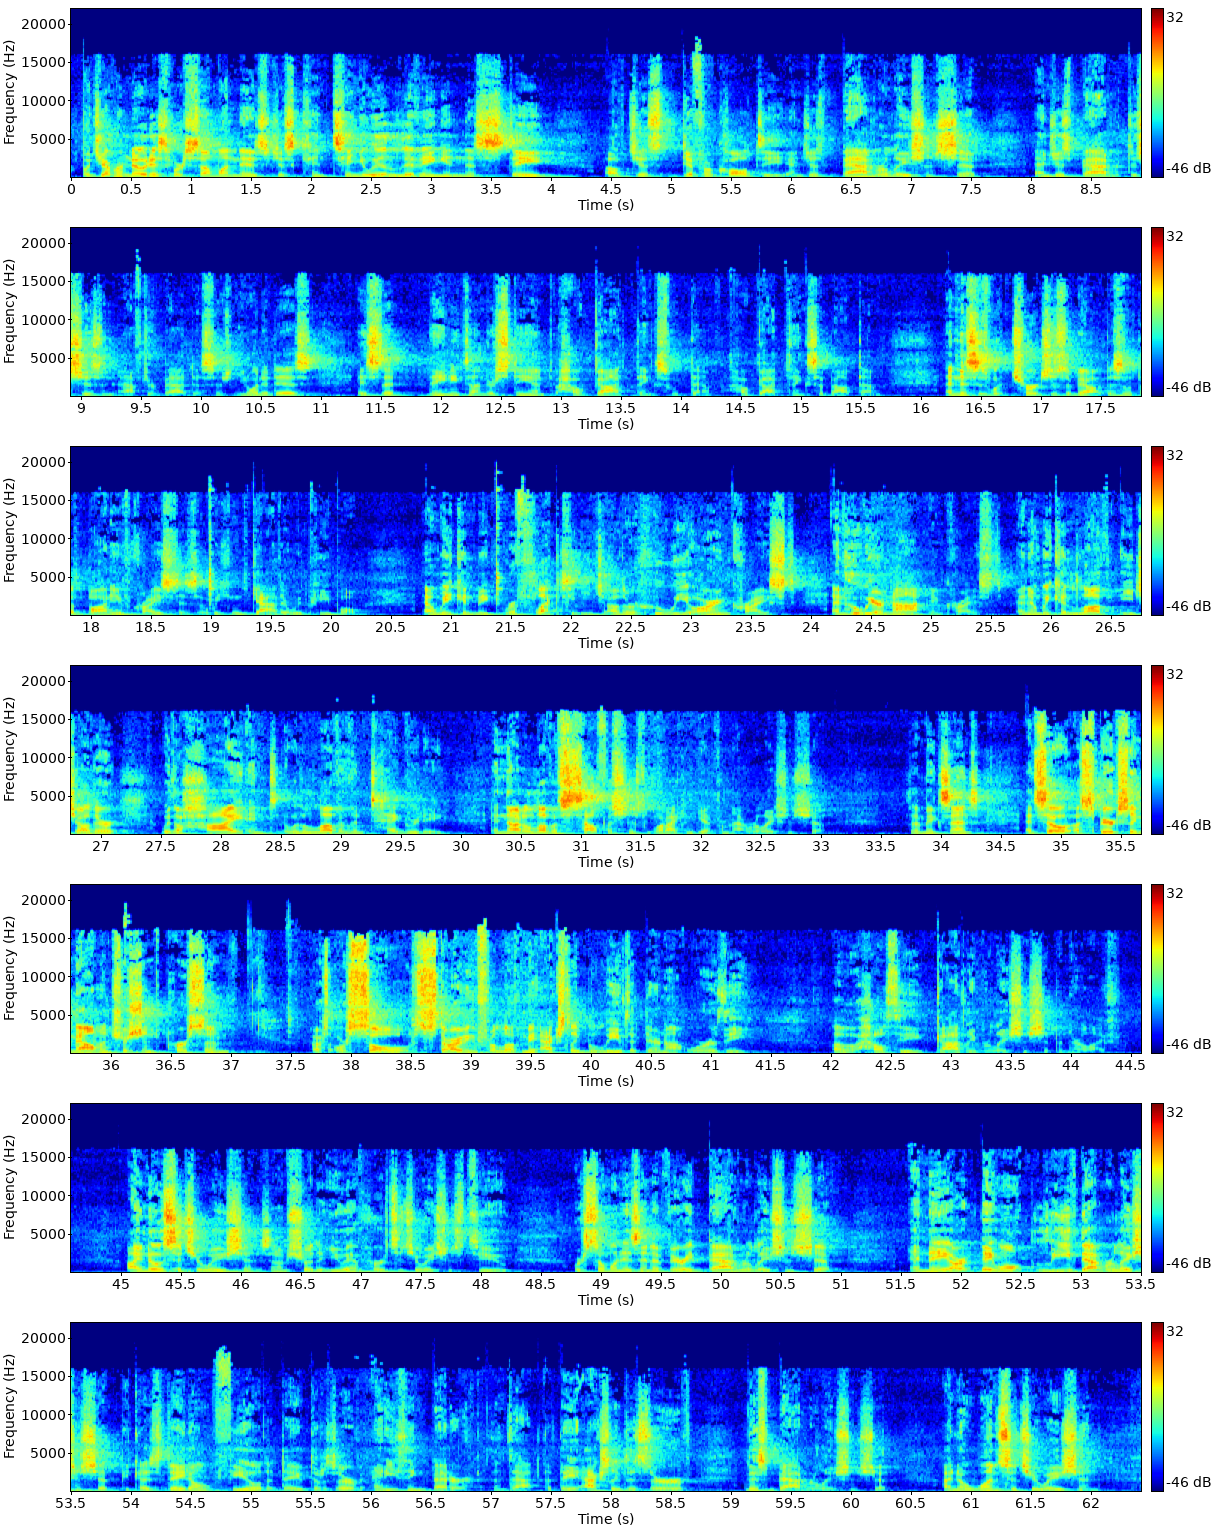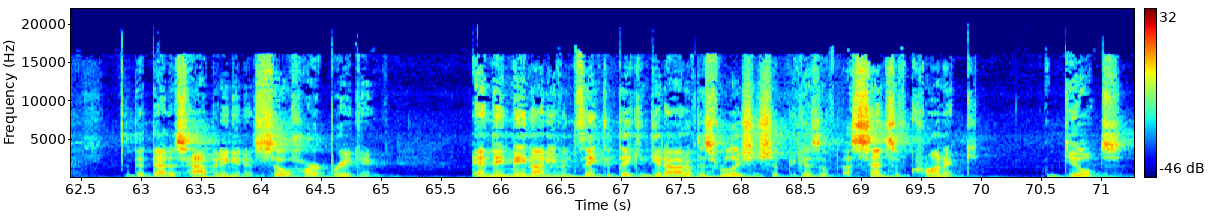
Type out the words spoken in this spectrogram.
But you ever notice where someone is just continually living in this state of just difficulty and just bad relationship and just bad decision after bad decision? You know what it is? It's that they need to understand how God thinks with them, how God thinks about them. And this is what church is about. This is what the body of Christ is that we can gather with people and we can be, reflect to each other who we are in Christ and who we are not in Christ. And then we can love each other with a high, with a love of integrity and not a love of selfishness, what I can get from that relationship. Does that make sense? And so a spiritually malnutritioned person or, or soul starving for love may actually believe that they're not worthy of a healthy, godly relationship in their life. I know situations, and I'm sure that you have heard situations too, where someone is in a very bad relationship and they are they won't leave that relationship because they don't feel that they deserve anything better than that that they actually deserve this bad relationship. I know one situation that that is happening and it's so heartbreaking. And they may not even think that they can get out of this relationship because of a sense of chronic guilt.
